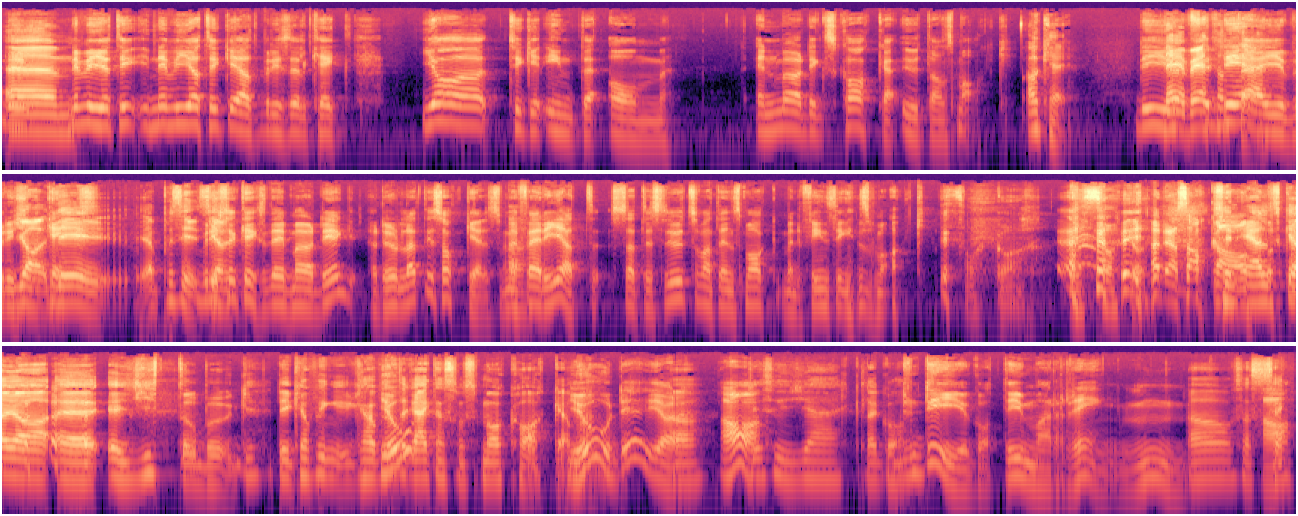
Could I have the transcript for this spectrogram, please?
nej, Um, nej, men jag, ty, nej, men jag tycker att brysselkex... Jag tycker inte om en mördegskaka utan smak. Okej. Det är ju, Nej, jag vet det inte. är ju Ja, det är, ja, precis. Jag, Brysselkex, det är mördeg, rullat i socker, som är färgat, så att det ser ut som att det är en smak, men det finns ingen smak. socker. Det socker. Ja, det är socker. Sen älskar jag äh, jitterbugg. Det kanske, ing- kanske Jo. inte räknas som småkaka. Jo, men- det gör det. Ja, Ja. Det är så jäkla gott. Det är ju gott, det är ju maräng. Mm. Ja, så Ja.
